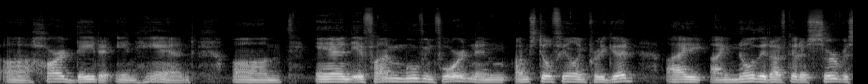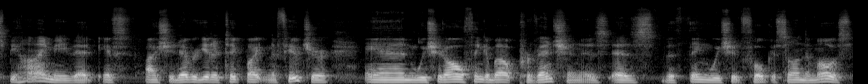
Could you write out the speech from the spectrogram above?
uh, hard data in hand. Um, and if I'm moving forward and I'm still feeling pretty good, I, I know that I've got a service behind me that if I should ever get a tick bite in the future, and we should all think about prevention as, as the thing we should focus on the most.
